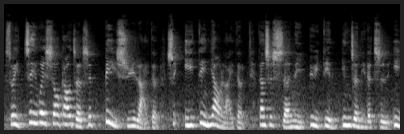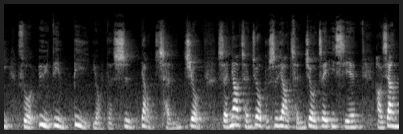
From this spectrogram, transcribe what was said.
所以这位受膏者是必须来的，是一定要来的。但是神，你预定，因着你的旨意所预定必有的事要成就。神要成就，不是要成就这一些，好像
